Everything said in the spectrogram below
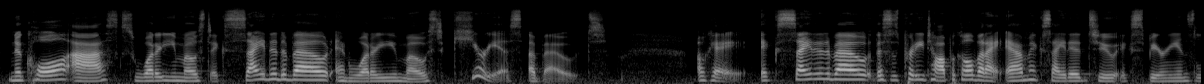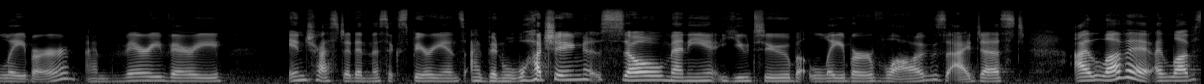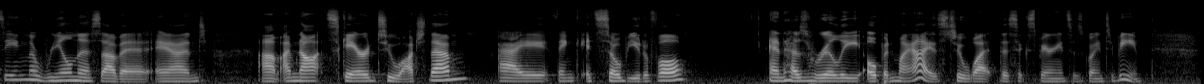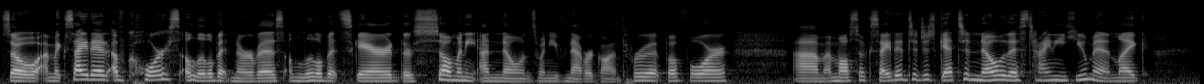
Nicole asks, What are you most excited about and what are you most curious about? Okay, excited about this is pretty topical, but I am excited to experience labor. I'm very, very interested in this experience, I've been watching so many YouTube labor vlogs. I just, I love it. I love seeing the realness of it. And um, I'm not scared to watch them. I think it's so beautiful and has really opened my eyes to what this experience is going to be. So I'm excited, of course, a little bit nervous, a little bit scared. There's so many unknowns when you've never gone through it before. Um, I'm also excited to just get to know this tiny human. Like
